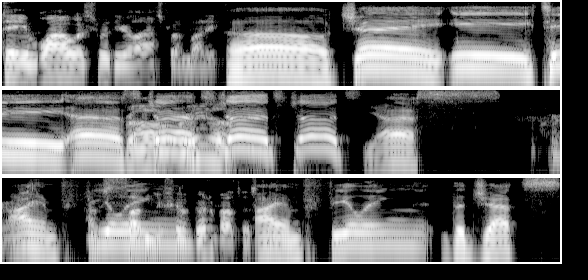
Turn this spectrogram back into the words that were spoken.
Dave, wow us with your last one, buddy. Oh, J E T S Oh, Jets really? Jets Jets. Yes, right. I am feeling. feel good about this. I am feeling the Jets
